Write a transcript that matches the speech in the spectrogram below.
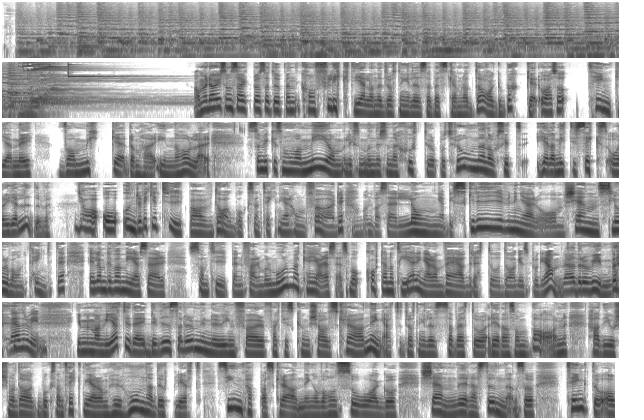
Ja, men det har ju som sagt blossat upp en konflikt gällande drottning Elisabeths gamla dagböcker. Och alltså, tänk Jenny, vad mycket de här innehåller. Så mycket som hon var med om liksom under sina 70 år på tronen och sitt hela 96-åriga liv. Ja, och undrar vilken typ av dagboksanteckningar hon förde. Mm. Om det var så här långa beskrivningar och om känslor och vad hon tänkte. Eller om det var mer så här, som typ en farmor och mormor kan göra, så här, små korta noteringar om vädret och dagens program. Väder och vind. Väder och vind. Ja, men man vet ju det, det visade de ju nu inför faktiskt kung Charles kröning, att drottning Elizabeth då redan som barn hade gjort små dagboksanteckningar om hur hon hade upplevt sin pappas kröning och vad hon såg och kände i den här stunden. Så tänk då om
